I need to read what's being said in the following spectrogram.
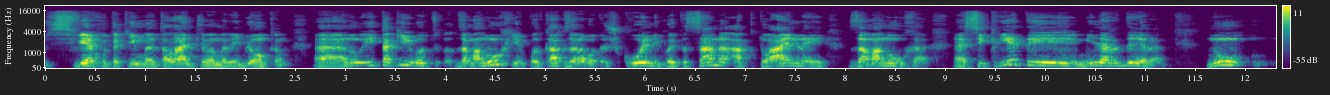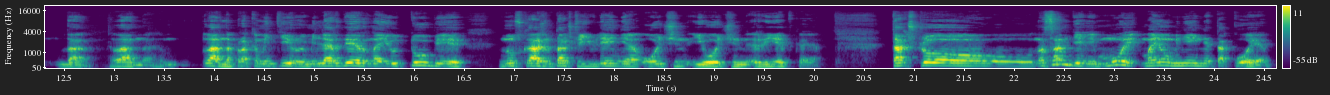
сверху таким э, талантливым ребенком. Э, ну и такие вот заманухи, вот как заработать школьнику, это самая актуальная замануха. Э, секреты миллиардера. Ну, да, ладно. Ладно, прокомментирую. Миллиардер на ютубе, ну, скажем так, что явление очень и очень редкое. Так что, на самом деле, мой, мое мнение такое,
